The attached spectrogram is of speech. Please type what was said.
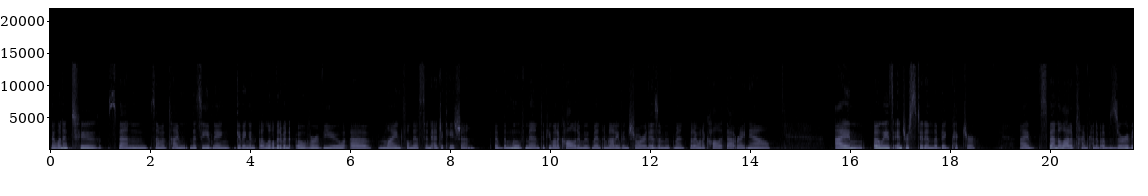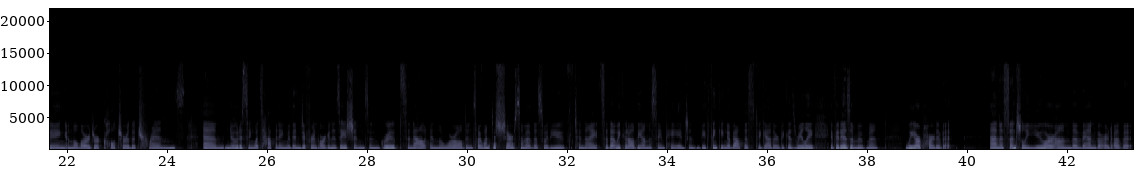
So I wanted to spend some of time this evening giving an, a little bit of an overview of mindfulness in education, of the movement, if you want to call it a movement. I'm not even sure it is a movement, but I want to call it that right now. I'm always interested in the big picture. I spend a lot of time kind of observing in the larger culture the trends and noticing what's happening within different organizations and groups and out in the world. And so I wanted to share some of this with you tonight so that we could all be on the same page and be thinking about this together. Because really, if it is a movement, we are part of it. And essentially, you are on the vanguard of it.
